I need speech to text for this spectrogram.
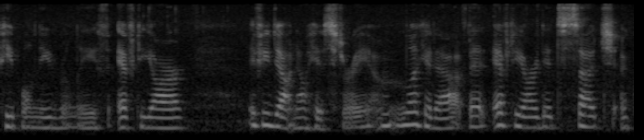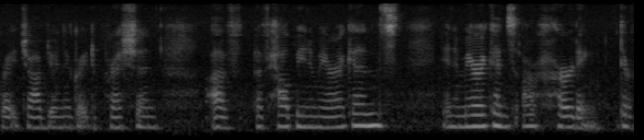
People need relief. FDR, if you don't know history, um, look it up. But FDR did such a great job during the Great Depression of of helping Americans, and Americans are hurting. They're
